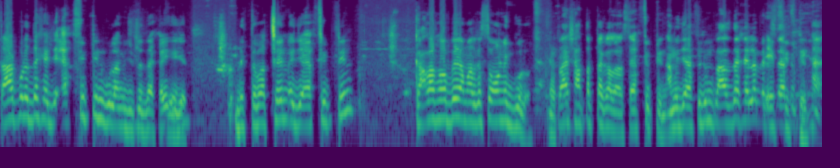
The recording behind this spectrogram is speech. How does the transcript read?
তারপরে দেখে যে এফ ফিফটিনগুলো আমি যেটা দেখাই এই যে দেখতে পাচ্ছেন এই যে এফ ফিফটিন কালার হবে আমার কাছে অনেকগুলো। প্রায় সাত আটটা কালার আছে এফ ফিফটিন আমি যে এফ ফিফটিন প্লাস দেখাইলাম এফ F15 ফিফটিন হ্যাঁ।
